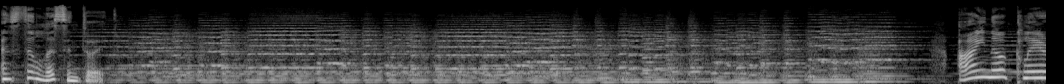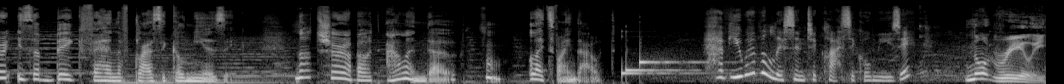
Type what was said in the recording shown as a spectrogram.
and still listen to it. I know Claire is a big fan of classical music. Not sure about Alan though. Hmm, let's find out. Have you ever listened to classical music? Not really.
